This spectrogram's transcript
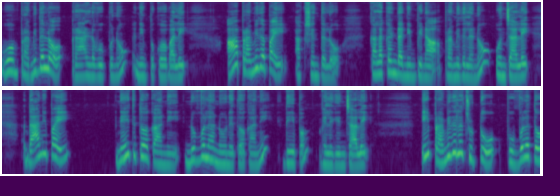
ఓం ప్రమిదలో రాళ్ళ ఉప్పును నింపుకోవాలి. ఆ ప్రమిదపై అక్షింతలో కలకండ నింపిన ప్రమిదలను ఉంచాలి. దానిపై నేతితో కానీ నువ్వుల నూనెతో కానీ దీపం వెలిగించాలి. ఈ ప్రమిదల చుట్టూ పువ్వులతో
